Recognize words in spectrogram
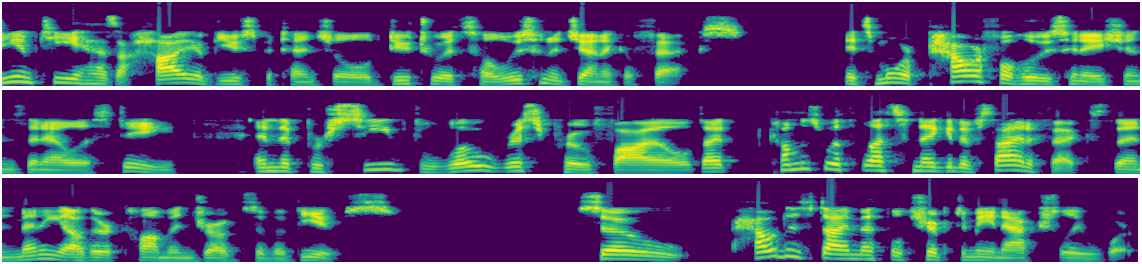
DMT has a high abuse potential due to its hallucinogenic effects. It's more powerful hallucinations than LSD, and the perceived low risk profile that comes with less negative side effects than many other common drugs of abuse. So, how does dimethyltryptamine actually work?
